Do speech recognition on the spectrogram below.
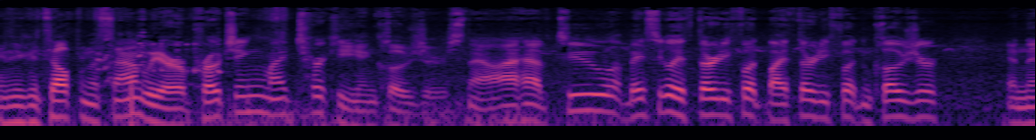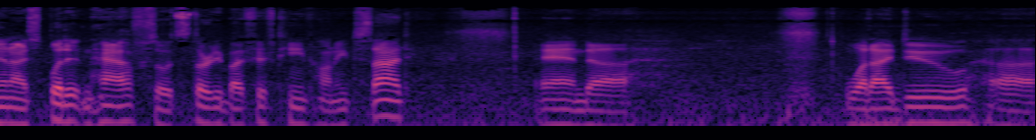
And you can tell from the sound we are approaching my turkey enclosures. Now I have two, basically a 30 foot by 30 foot enclosure and then I split it in half so it's 30 by 15 on each side and uh, what I do uh,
